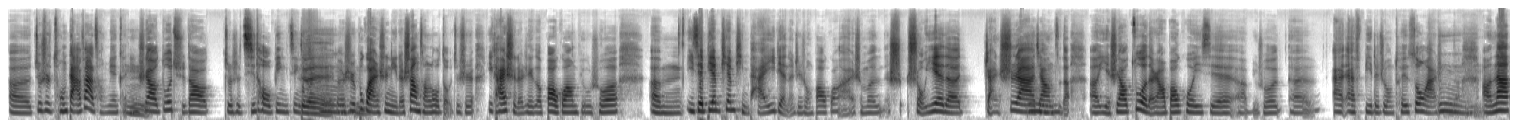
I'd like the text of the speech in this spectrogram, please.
呃，就是从打法层面肯定是嗯要多渠道，就是齐头并进的。对，嗯就是不管是你的上层漏斗，就是一开始的这个曝光，比如说，嗯，一些偏偏品牌一点的这种曝光啊，什么首首页的展示啊，这样子的，呃，也是要做的。然后包括一些呃，比如说呃，I F B 的这种推送啊什么的。嗯啊，那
